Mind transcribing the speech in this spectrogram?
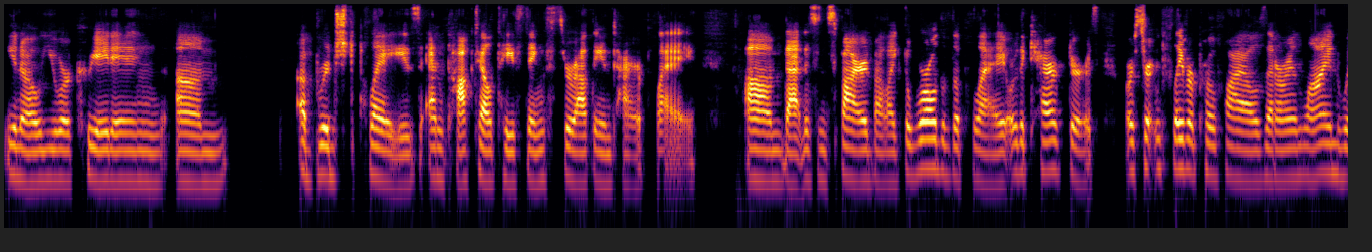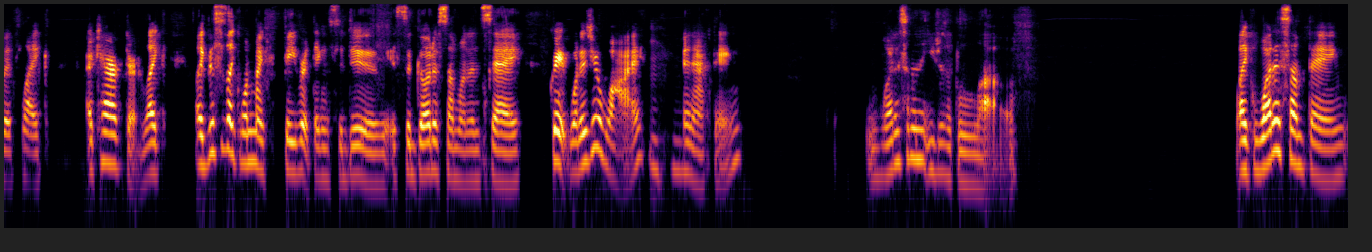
you know, you are creating um abridged plays and cocktail tastings throughout the entire play. Um, that is inspired by like the world of the play or the characters or certain flavor profiles that are in line with like a character. Like like this is like one of my favorite things to do is to go to someone and say, "Great, what is your why mhm. in acting? What is something that you just like love? Like what is something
